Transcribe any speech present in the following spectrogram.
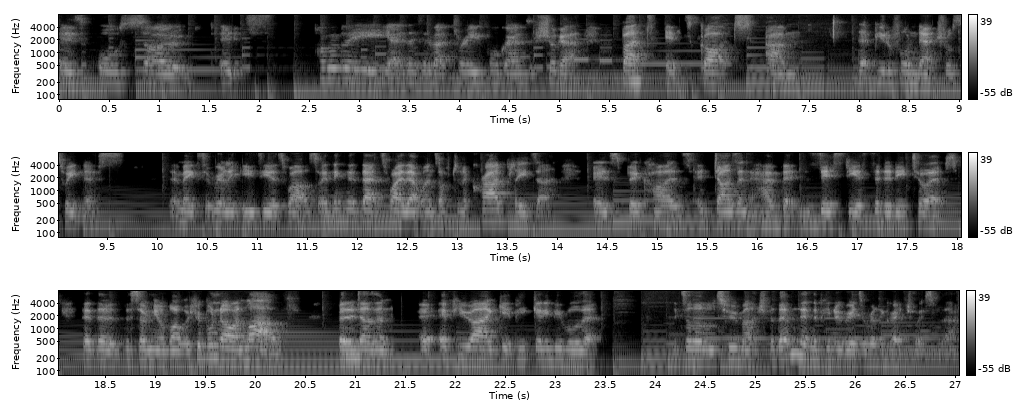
is also it's probably yeah, as I said, about three four grams of sugar, but it's got um, that beautiful natural sweetness that makes it really easy as well. So I think that that's why that one's often a crowd pleaser, is because it doesn't have that zesty acidity to it that the the Sauvignon Blanc, which people know and love, but it mm. doesn't if you are get, getting people that it's a little too much for them, then the Pinot Gris is a really great choice for that.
